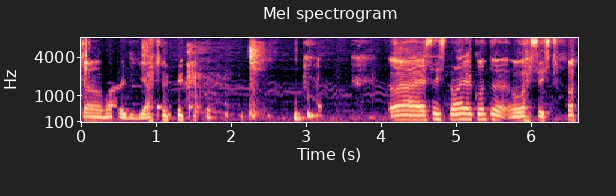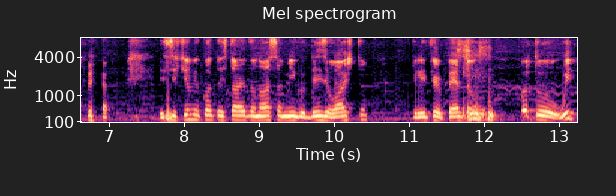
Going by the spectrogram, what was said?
Camada de viado. Ah, essa história conta. oh, essa história. Esse filme conta a história do nosso amigo Denzel Washington, que ele interpreta o piloto Whip,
